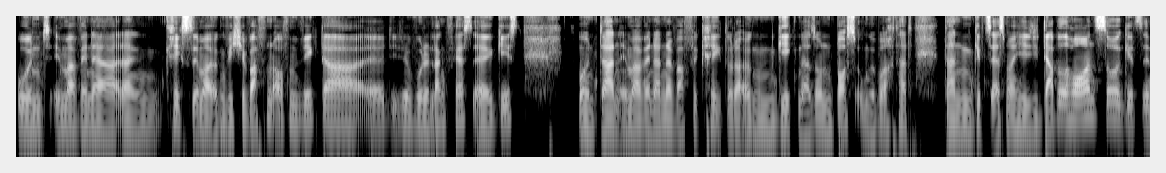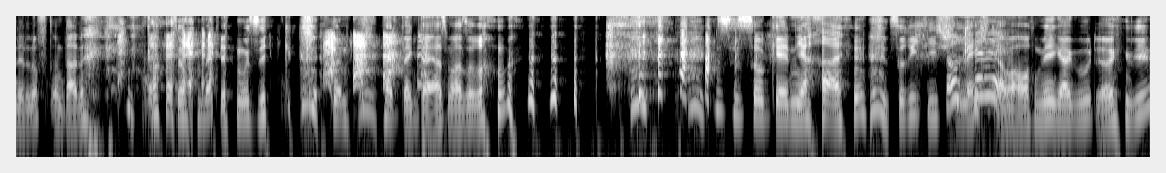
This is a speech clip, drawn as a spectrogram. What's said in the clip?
Und immer wenn er, dann kriegst du immer irgendwelche Waffen auf dem Weg da, äh, die du, wo du langfährst, äh, gehst. Und dann immer, wenn er eine Waffe kriegt oder irgendein Gegner so einen Boss umgebracht hat, dann gibt's erstmal hier die Double Horns so, geht's in die Luft und dann kommt so Metal-Musik und er denkt da erstmal so rum. Das ist so genial. So richtig schlecht, Okay. aber auch mega gut irgendwie.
